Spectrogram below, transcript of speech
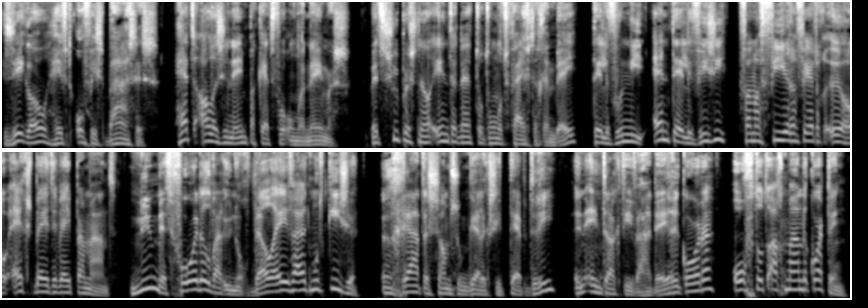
Ziggo heeft Office Basis. Het alles in één pakket voor ondernemers. Met supersnel internet tot 150 MB, telefonie en televisie vanaf 44 euro ex-BTW per maand. Nu met voordeel waar u nog wel even uit moet kiezen. Een gratis Samsung Galaxy Tab 3, een interactieve HD-recorder of tot 8 maanden korting.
